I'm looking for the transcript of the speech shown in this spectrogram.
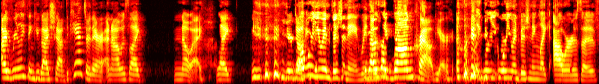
I really think you guys should have the cantor there. And I was like, No way. Like, you're. What were you envisioning when like, I was like wrong crowd here? like, were you were you envisioning like hours of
